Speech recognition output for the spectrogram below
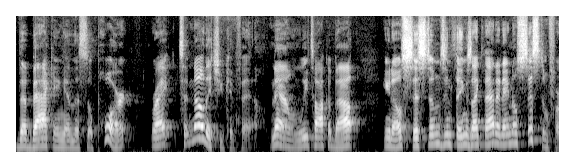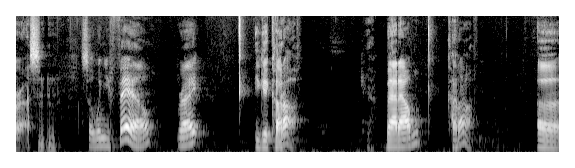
the backing and the support, right, to know that you can fail. Now, when we talk about, you know, systems and things like that, it ain't no system for us. So when you fail, right, you get cut off. Yeah. Bad album, cut off. Uh,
